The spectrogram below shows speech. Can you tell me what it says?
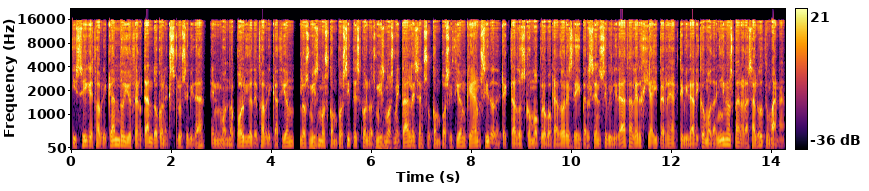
Y sigue fabricando y ofertando con exclusividad, en monopolio de fabricación, los mismos composites con los mismos metales en su composición que han sido detectados como provocadores de hipersensibilidad, alergia, hiperreactividad y como dañinos para la salud humana.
